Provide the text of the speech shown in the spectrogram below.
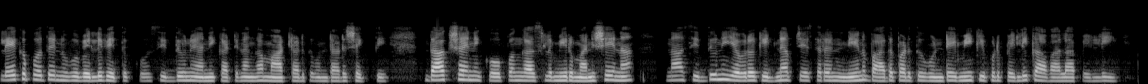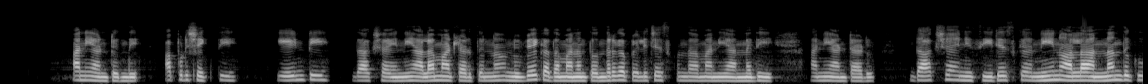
లేకపోతే నువ్వు వెళ్ళి వెతుక్కో సిద్ధుని అని కఠినంగా మాట్లాడుతూ ఉంటాడు శక్తి. దాక్షాయిని కోపంగా అసలు మీరు మనిషేనా? నా సిద్ధుని ఎవరో కిడ్నాప్ చేశారని నేను బాధపడుతూ ఉంటే మీకు ఇప్పుడు పెళ్ళి కావాలా పెళ్ళి అని అంటుంది. అప్పుడు శక్తి ఏంటి దాక్షాయిని అలా మాట్లాడుతున్నావు? నువ్వే కదా మనం తొందరగా పెళ్ళి చేసుకుందామని అన్నది అని అంటాడు. దాక్షాయిని సీరియస్గా నేను అలా అన్నందుకు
